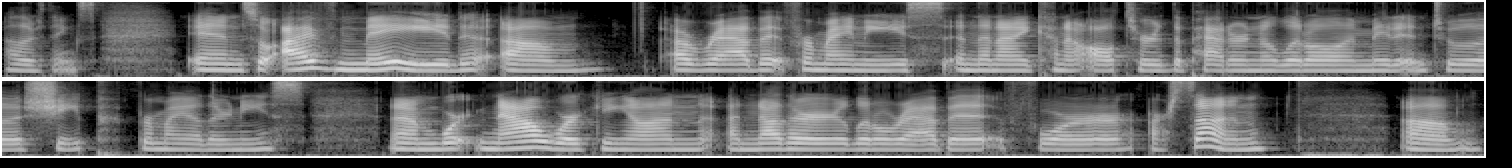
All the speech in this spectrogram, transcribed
other things. And so I've made um, a rabbit for my niece, and then I kind of altered the pattern a little and made it into a sheep for my other niece. And I'm wor- now working on another little rabbit for our son. Um,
